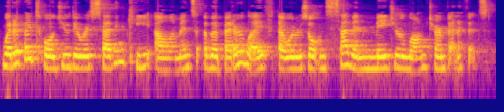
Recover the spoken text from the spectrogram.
What if I told you there were seven key elements of a better life that would result in seven major long term benefits?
